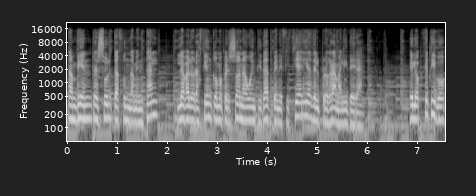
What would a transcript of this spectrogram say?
También resulta fundamental la valoración como persona o entidad beneficiaria del programa Lidera. El objetivo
